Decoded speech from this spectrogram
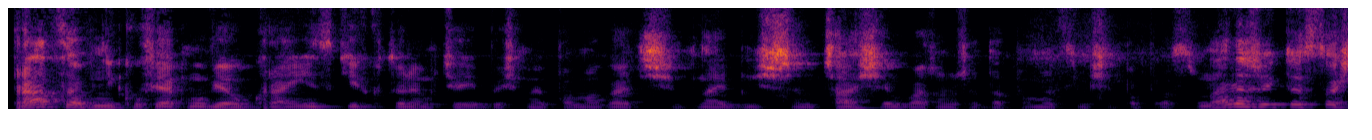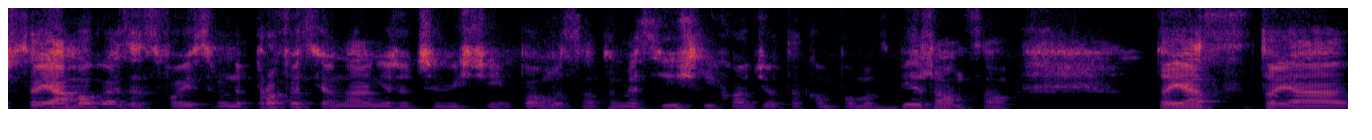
pracowników, jak mówię, ukraińskich, którym chcielibyśmy pomagać w najbliższym czasie. Uważam, że do pomocy im się po prostu należy i to jest coś, co ja mogę ze swojej strony profesjonalnie rzeczywiście im pomóc. Natomiast jeśli chodzi o taką pomoc bieżącą, to ja, to ja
